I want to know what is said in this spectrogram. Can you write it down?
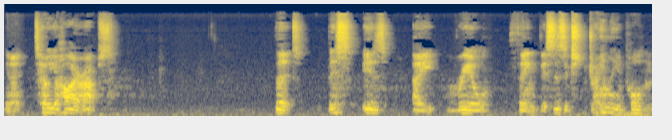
You know, tell your higher ups that this is a real thing. This is extremely important.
